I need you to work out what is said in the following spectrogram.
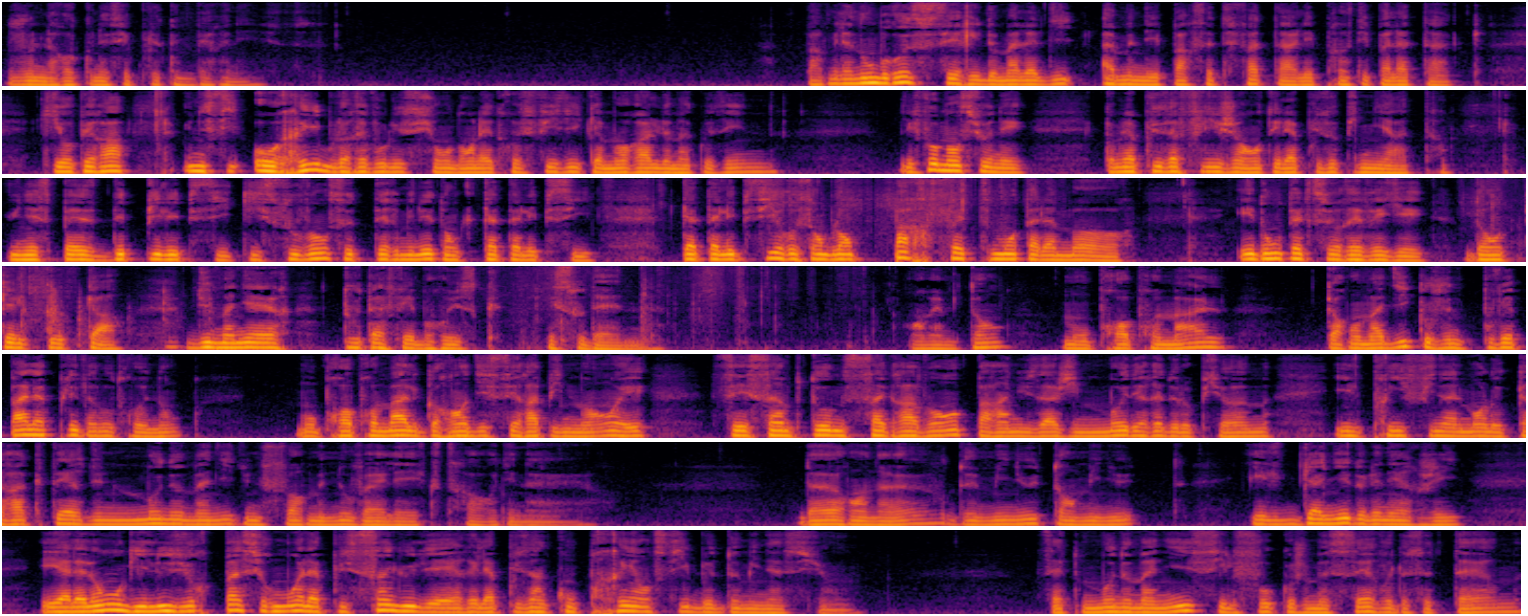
je ne la reconnaissais plus comme bérénice. Parmi la nombreuse série de maladies amenées par cette fatale et principale attaque qui opéra une si horrible révolution dans l'être physique et moral de ma cousine il faut mentionner comme la plus affligeante et la plus opiniâtre une espèce d'épilepsie qui souvent se terminait en catalepsie catalepsie ressemblant parfaitement à la mort et dont elle se réveillait dans quelques cas d'une manière tout à fait brusque et soudaine. En même temps mon propre mal car on m'a dit que je ne pouvais pas l'appeler d'un autre nom mon propre mal grandissait rapidement et ses symptômes s'aggravant par un usage immodéré de l'opium il prit finalement le caractère d'une monomanie d'une forme nouvelle et extraordinaire. D'heure en heure de minute en minute il gagnait de l'énergie et à la longue il usurpa sur moi la plus singulière et la plus incompréhensible domination. Cette monomanie s'il faut que je me serve de ce terme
